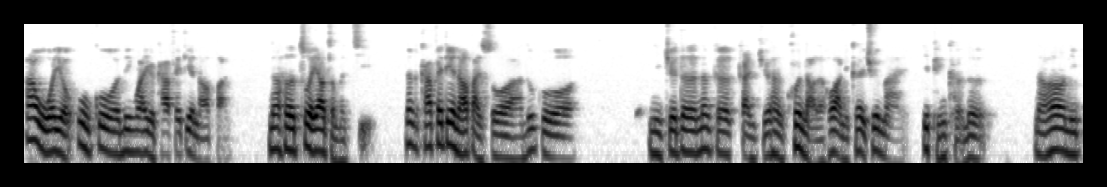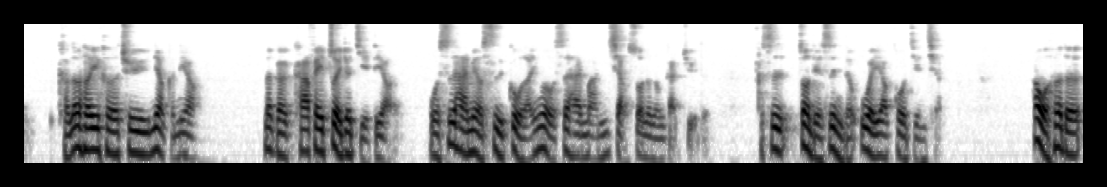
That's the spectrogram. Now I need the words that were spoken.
啊，我有问过另外一个咖啡店老板，那喝醉要怎么解？那个咖啡店老板说啊，如果你觉得那个感觉很困扰的话，你可以去买一瓶可乐，然后你可乐喝一喝，去尿个尿，那个咖啡醉就解掉了。我是还没有试过了，因为我是还蛮享受那种感觉的。可是重点是你的胃要够坚强。那我喝的，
